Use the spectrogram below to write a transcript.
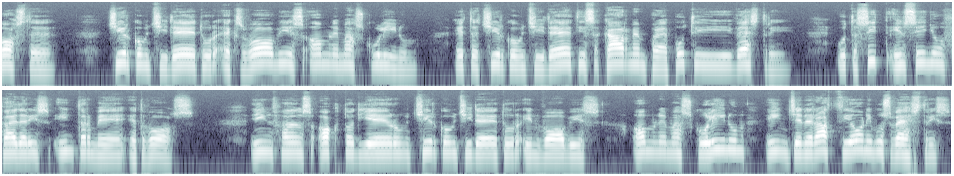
poste circumcidetur ex vobis omne masculinum et circumcidetis carnem preputii vestri ut sit in signum federis inter me et vos. Infans octodierum circumcidetur in vobis omne masculinum in generationibus vestris,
